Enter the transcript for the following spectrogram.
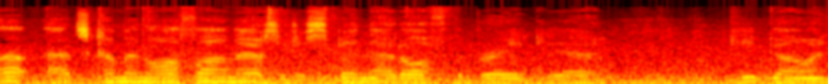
Oh, that's coming off on there, so just spin that off the brake, yeah. Keep going.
